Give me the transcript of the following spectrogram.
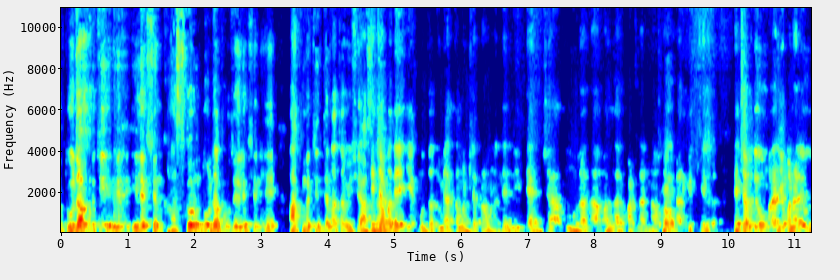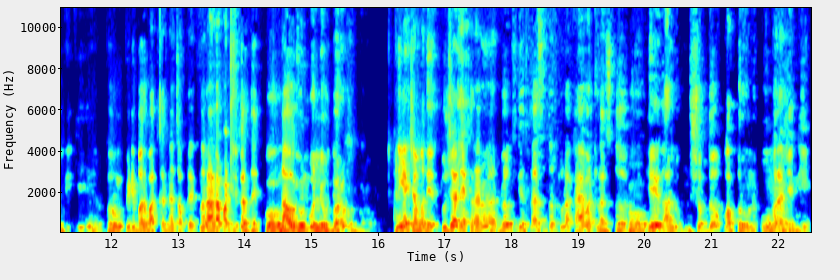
तुळजापूरची इलेक्शन खास करून तुळजापूरचं इलेक्शन हे आत्मचिंतनाचा विषय असतो त्याच्यामध्ये एक मुद्दा तुम्ही आता म्हटल्याप्रमाणे त्यांनी त्यांच्या मुलांना मल्हार पाटलांना हो. टार्गेट केलं. त्याच्यामध्ये ओमराजे म्हणाले होते की तरुण पिढी बर्बाद करण्याचा प्रयत्न राणा पाटील करतायत. हो. नाव घेऊन बोलले होते. बरोबर बरोबर. आणि याच्यामध्ये तुझ्या लेकरानं ड्रग्ज घेतला असतं तर तुला काय वाटलं असतं? हो. हे घालून शब्द वापरून ओमराजेंनी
